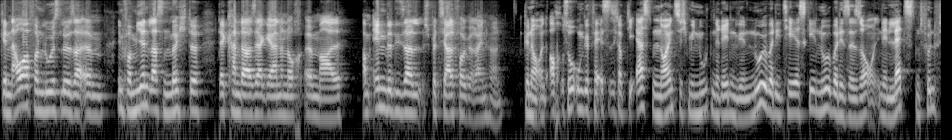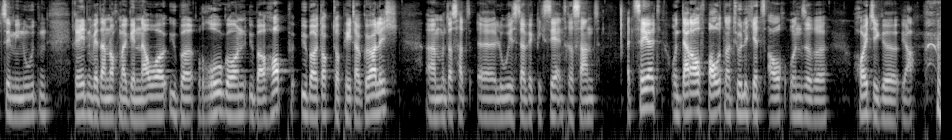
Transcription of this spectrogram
genauer von Louis Löser ähm, informieren lassen möchte, der kann da sehr gerne noch äh, mal am Ende dieser Spezialfolge reinhören. Genau, und auch so ungefähr ist es. Ich glaube, die ersten 90 Minuten reden wir nur über die TSG, nur über die Saison. Und in den letzten 15 Minuten reden wir dann nochmal genauer über Rogon, über Hopp, über Dr. Peter Görlich. Ähm, und das hat äh, Luis da wirklich sehr interessant erzählt. Und darauf baut natürlich jetzt auch unsere heutige ja,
